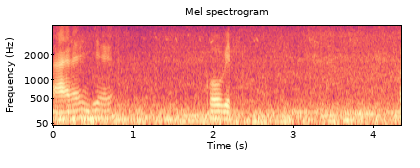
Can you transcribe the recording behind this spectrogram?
ตายแล้วไอ้เหี้ยโควิด ไป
